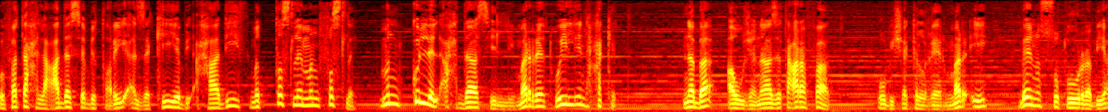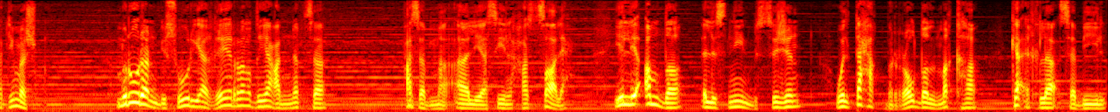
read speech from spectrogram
وفتح العدسة بطريقة ذكية بأحاديث متصلة منفصلة من كل الأحداث اللي مرت واللي انحكت. نبأ أو جنازة عرفات وبشكل غير مرئي بين السطور ربيع دمشق. مرورا بسوريا غير راضية عن نفسها حسب ما قال ياسين الحاج صالح يلي أمضى السنين بالسجن والتحق بالروضة المقهى كإخلاء سبيل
